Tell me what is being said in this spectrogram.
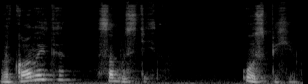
виконуйте самостійно. Успіхів!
